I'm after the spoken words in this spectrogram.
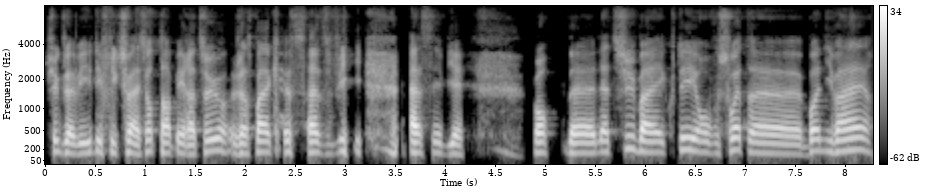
Je sais que vous avez eu des fluctuations de température. J'espère que ça se vit assez bien. Bon, euh, là-dessus, ben, écoutez, on vous souhaite un bon hiver.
